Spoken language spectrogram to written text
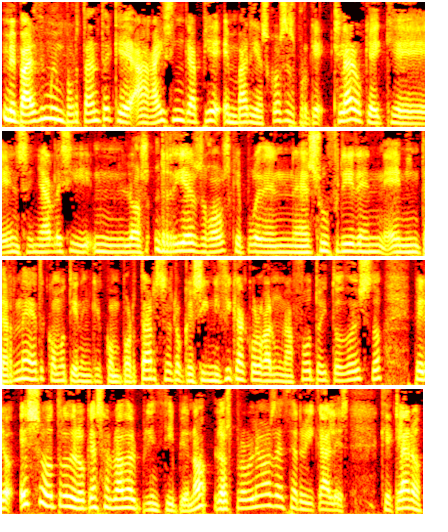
Me parece muy importante que hagáis hincapié en varias cosas, porque claro que hay que enseñarles mm, los riesgos que pueden eh, sufrir en, Internet, cómo tienen que comportarse, lo que significa colgar una foto y todo esto, pero eso otro de lo que has hablado al principio, ¿no? Los problemas de cervicales, que claro,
